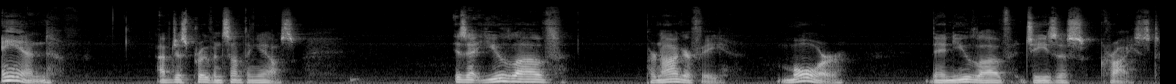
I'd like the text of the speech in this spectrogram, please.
And I've just proven something else is that you love pornography more than you love Jesus Christ.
